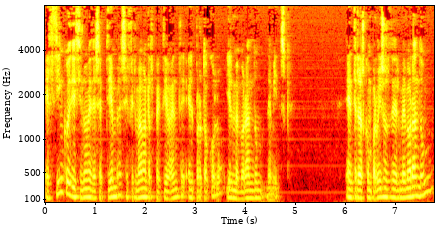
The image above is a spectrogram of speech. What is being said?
el 5 y 19 de septiembre se firmaban respectivamente el protocolo y el memorándum de Minsk. Entre los compromisos del memorándum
